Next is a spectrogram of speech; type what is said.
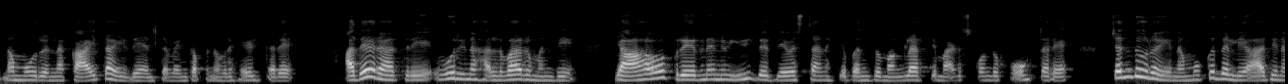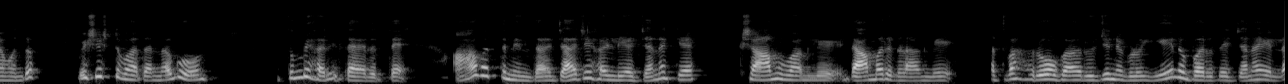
ನಮ್ಮೂರನ್ನು ಕಾಯ್ತಾ ಇದೆ ಅಂತ ವೆಂಕಪ್ಪನವರು ಹೇಳ್ತಾರೆ. ಅದೇ ರಾತ್ರಿ ಊರಿನ ಹಲವಾರು ಮಂದಿ ಯಾವ ಪ್ರೇರಣೆನೂ ಇಲ್ಲದೆ ದೇವಸ್ಥಾನಕ್ಕೆ ಬಂದು ಮಂಗಳಾರತಿ ಮಾಡಿಸ್ಕೊಂಡು ಹೋಗ್ತಾರೆ. ಚಂದೂರಯ್ಯನ ಮುಖದಲ್ಲಿ ಆ ದಿನ ಒಂದು ವಿಶಿಷ್ಟವಾದ ನಗು ತುಂಬಿ ಹರಿತಾ ಇರುತ್ತೆ. ಆವತ್ತಿನಿಂದ ಜಾಜಿಹಳ್ಳಿಯ ಜನಕ್ಕೆ ಕ್ಷಾಮವಾಗಲಿ, ಡಾಮರ್ಗಳಾಗಲಿ ಅಥವಾ ರೋಗ, ರುಜಿನಗಳು ಏನು ಬರದೆ ಜನ ಎಲ್ಲ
